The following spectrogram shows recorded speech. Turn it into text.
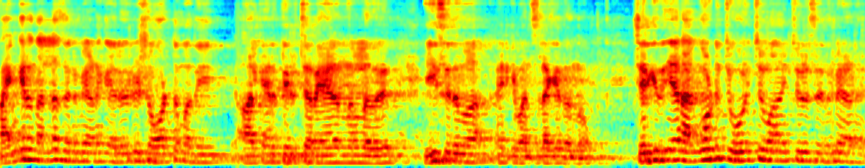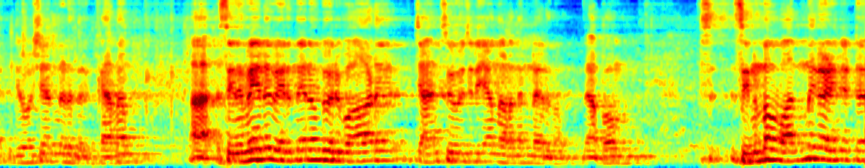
ഭയങ്കര നല്ല സിനിമയാണെങ്കിൽ ഒരു ഷോട്ട് മതി. ആൾക്കാർ തിരിച്ചറിയാന്നുള്ളത് ഈ സിനിമ എനിക്ക് മനസ്സിലാക്കി തന്നു. ശരിക്കും ഇത് ഞാൻ അങ്ങോട്ട് ചോദിച്ചു വാങ്ങിച്ച ഒരു സിനിമയാണ് ജോഷിയാറിന്റെ അടുത്ത്. കാരണം സിനിമയിൽ വരുന്നതിന് മുമ്പ് ഒരുപാട് ചാൻസ് ചോദിച്ചിട്ട് ഞാൻ നടന്നിട്ടുണ്ടായിരുന്നു. അപ്പം സിനിമ വന്നു കഴിഞ്ഞിട്ട്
